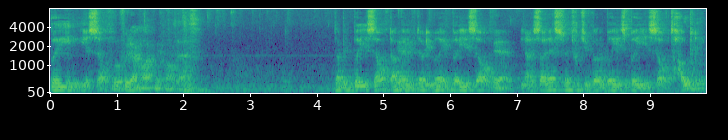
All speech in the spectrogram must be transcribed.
be yourself. What if we don't like Mick Malthouse? No, but be yourself. Don't Yeah. be don't be me. Be yourself. Yeah. You know, so that's that's what you've got to be is be yourself totally.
